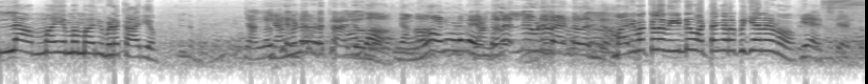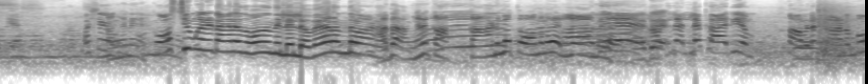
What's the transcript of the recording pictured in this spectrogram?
എല്ലാ അമ്മായിയമ്മമാരും ഇവിടെ കാര്യം. ഞങ്ങൾക്ക് എന്താ ഇവിടെ കാര്യമൊന്നും ഞങ്ങളാണ് ഇവിടെ വേണ്ടത്. ഞങ്ങളല്ലേ ഇവിടെ വേണ്ടതല്ലോ? മരുമക്കളെ വീണ്ടും വട്ടം കറപ്പിക്കാനാണോ? യെസ് പക്ഷെ കോസ്റ്റ്യൂം കണ്ടിട്ട് അങ്ങനെ തോന്നുന്നില്ലല്ലോ. വേറെന്തോ ആണ്. അത് അങ്ങനെ കാണുമ്പോ അതിലല്ല കാര്യം. അവിടെ കാണുമ്പോ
